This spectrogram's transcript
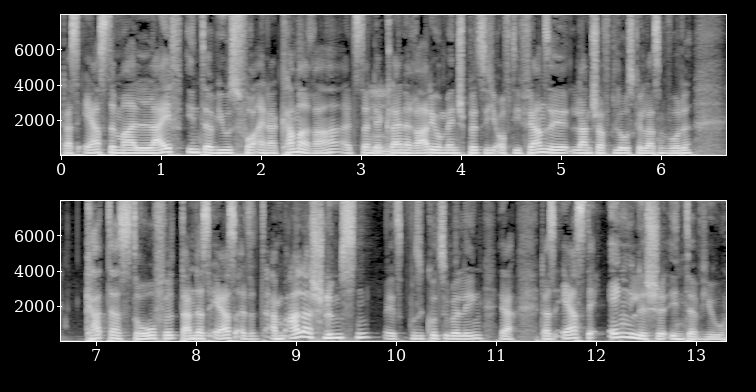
Das erste Mal Live-Interviews vor einer Kamera, als dann der mhm. kleine Radiomensch plötzlich auf die Fernsehlandschaft losgelassen wurde. Katastrophe. Dann das erste, also am allerschlimmsten, jetzt muss ich kurz überlegen, ja, das erste englische Interview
